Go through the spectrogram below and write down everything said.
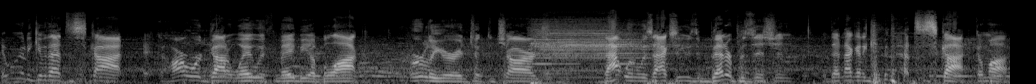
We're going to give that to Scott. Harward got away with maybe a block earlier and took the charge. That one was actually he was in better position, but they're not going to give that to Scott. Come on.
